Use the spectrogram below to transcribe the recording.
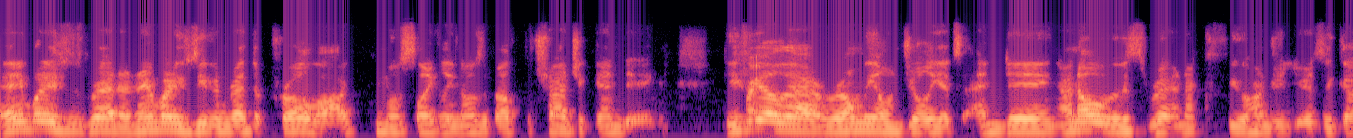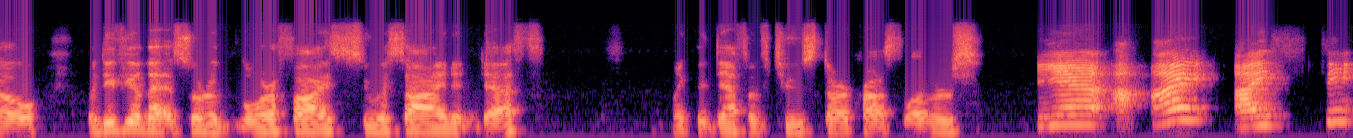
Anybody who's read it, anybody who's even read the prologue, most likely knows about the tragic ending. Do you right. feel that Romeo and Juliet's ending, I know it was written a few hundred years ago, but do you feel that it sort of glorifies suicide and death? Like the death of two star-crossed lovers? Yeah, I I think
